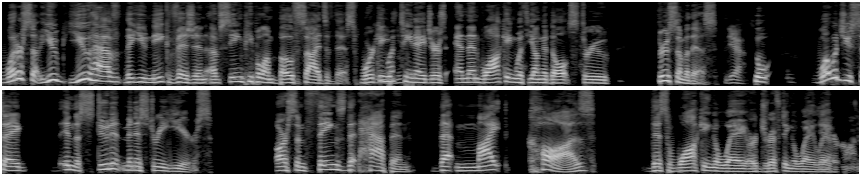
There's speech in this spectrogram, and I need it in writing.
what are some you you have the unique vision of seeing people on both sides of this, working with Mhm. teenagers and then walking with young adults through through some of this. yeah So What would you say in the student ministry years are some things that happen that might cause this walking away or drifting away later on?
